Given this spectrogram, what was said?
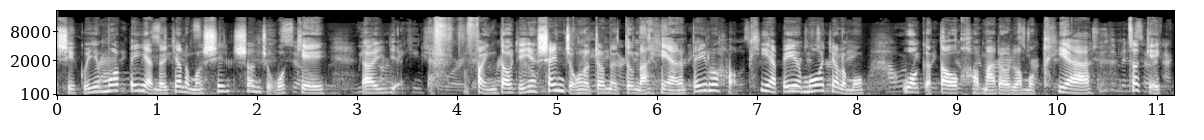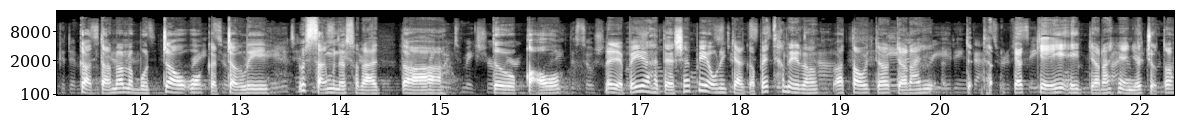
sĩ của những mốt bây giờ là cho là một sinh sinh chủ ok phần đầu chỉ những sinh chủ là trong này tôi nói hiện bây giờ họ pia bây giờ mua cho là một work cái tàu họ mà rồi là một pia cho cái cần đó nó là một trâu work cái trâu đi. lúc sáng mình là ờ từ cổ bây giờ bây giờ để sẽ bây giờ cái bé này là tàu cho cho nó cho kế cho nó hiện chỗ tôi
